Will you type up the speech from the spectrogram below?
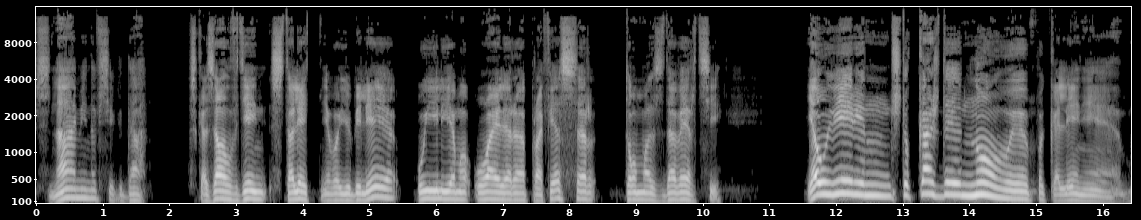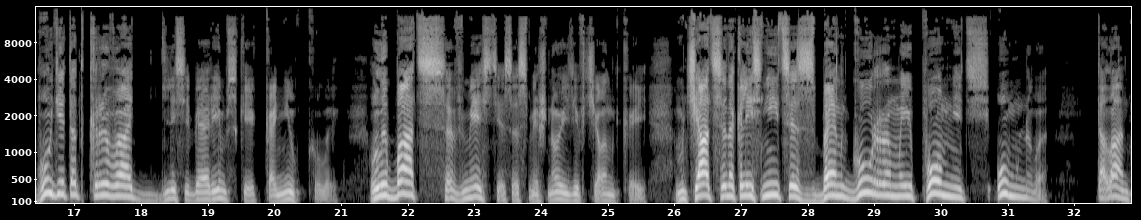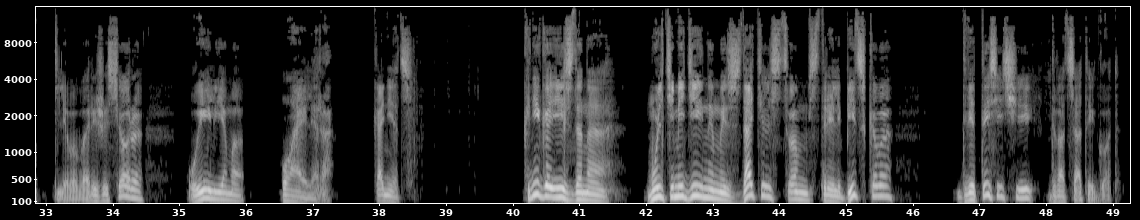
с нами навсегда, сказал в день столетнего юбилея Уильяма Уайлера профессор Томас Даверти. Я уверен, что каждое новое поколение будет открывать для себя римские конюкулы улыбаться вместе со смешной девчонкой, мчаться на колеснице с Бен-Гуром и помнить умного, талантливого режиссера Уильяма Уайлера. Конец. Книга издана мультимедийным издательством Стрельбицкого 2020 год.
